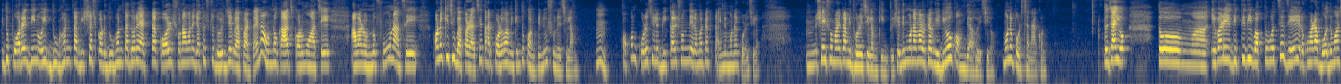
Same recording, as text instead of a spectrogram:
কিন্তু পরের দিন ওই দু ঘণ্টা, বিশ্বাস করো, দু ঘণ্টা ধরে একটা কল শোনা মানে যথেষ্ট ধৈর্যের ব্যাপার, তাই না? অন্য কাজ, কর্ম আছে, আমার অন্য ফোন আছে, অনেক কিছু ব্যাপার আছে। তারপরেও আমি কিন্তু কন্টিনিউ শুনেছিলাম। হুম? কখন করেছিল? বিকাল সন্ধ্যে, এরকম একটা টাইমে মনে হয় করেছিল। সেই সময়টা আমি ধরেছিলাম কিন্তু। সেদিন মনে আমার ওটা ভিডিও কম দেওয়া হয়েছিল। মনে পড়ছে না এখন। তো যাই হোক, তো এবারে দীপ্তিদির বক্তব্য হচ্ছে যে, এরকম একটা বদমাস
